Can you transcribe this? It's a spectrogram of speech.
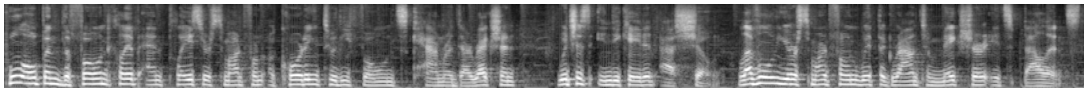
Pull open the phone clip and place your smartphone according to the phone's camera direction which is indicated as shown. Level your smartphone with the ground to make sure it's balanced.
